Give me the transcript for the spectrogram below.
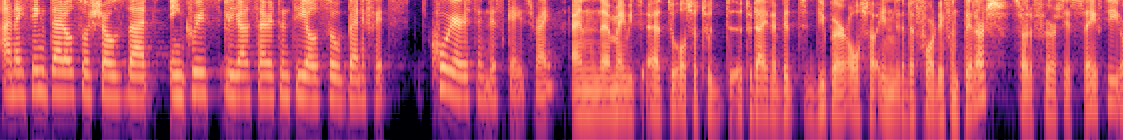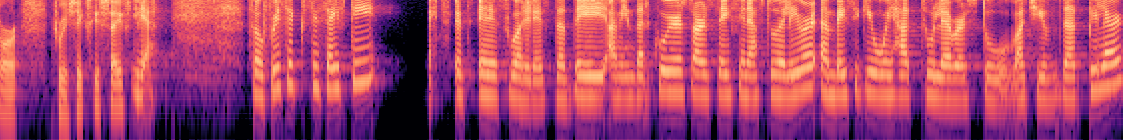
And I think that also shows that increased legal certainty also benefits couriers in this case, right? And uh, maybe uh, to also to to dive a bit deeper also in the, the, four different pillars. So the first is safety or 360 safety. Yeah. So 360 safety it's, it is what it is that they i mean that couriers are safe enough to deliver and basically we had two levers to achieve that pillar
